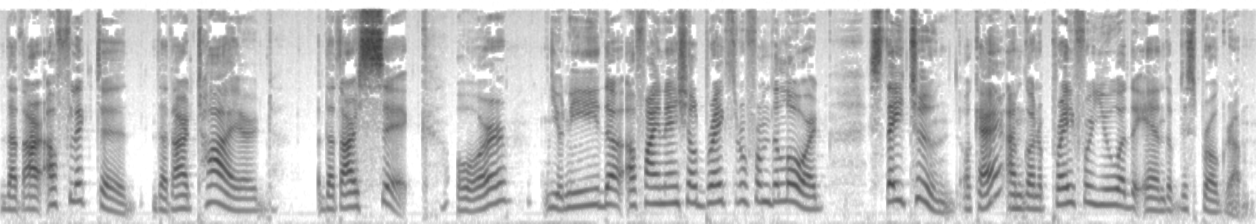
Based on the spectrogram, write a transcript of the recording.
that are afflicted, that are tired, that are sick, or you need a financial breakthrough from the Lord, Stay tuned, okay? I'm going to pray for you at the end of this program.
